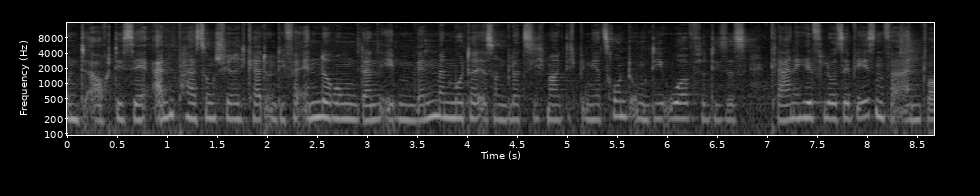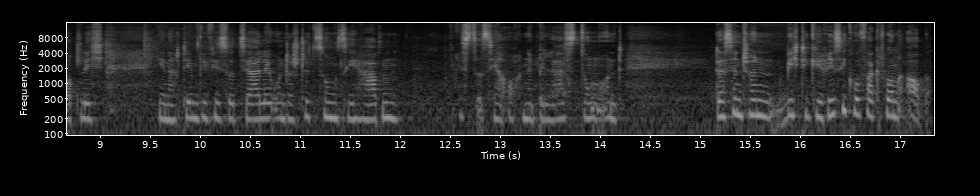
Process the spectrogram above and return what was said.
und auch diese Anpassungsschwierigkeit und die Veränderung dann eben, wenn man Mutter ist und plötzlich merkt, ich bin jetzt rund um die Uhr für dieses kleine hilflose Wesen verantwortlich, je nachdem, wie viel soziale Unterstützung sie haben, ist das ja auch eine Belastung und das sind schon wichtige Risikofaktoren, ab-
